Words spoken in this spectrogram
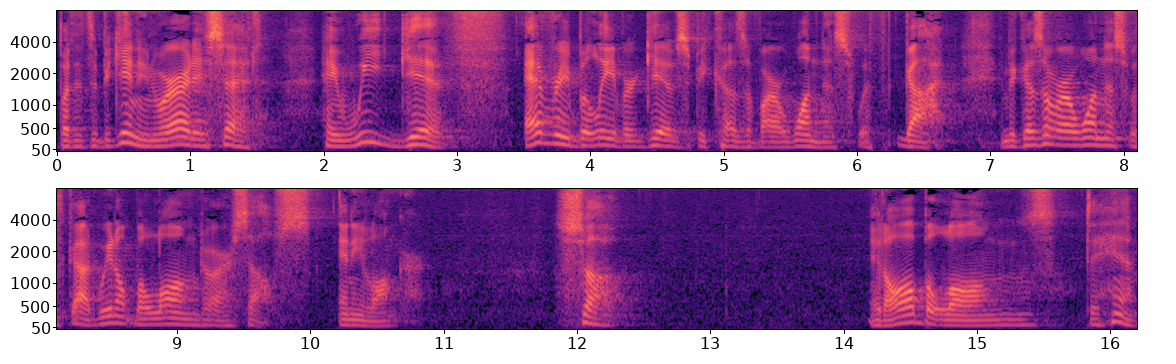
But at the beginning, we already said, hey, we give. Every believer gives because of our oneness with God. And because of our oneness with God, we don't belong to ourselves any longer. So, it all belongs to Him.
